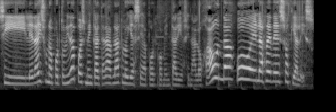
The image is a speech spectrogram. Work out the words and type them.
Si le dais una oportunidad, pues me encantará hablarlo ya sea por comentarios en Aloha Onda o en las redes sociales.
